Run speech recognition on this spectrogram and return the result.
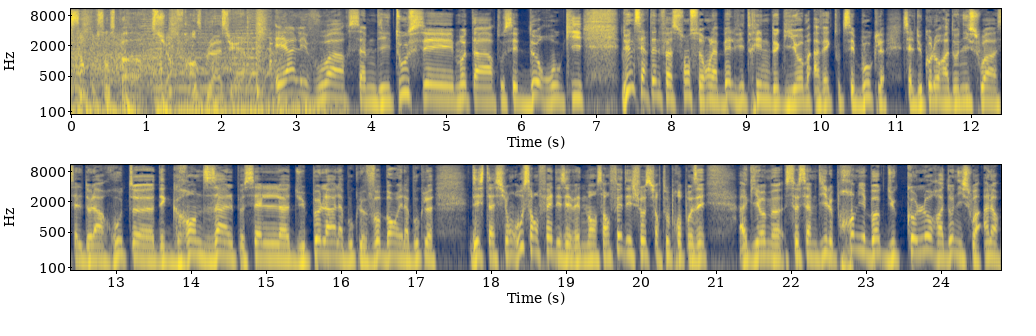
100% sport sur France Bleu Azur. Et allez voir samedi tous ces motards, tous ces deux roues qui, d'une certaine façon, seront la belle vitrine de Guillaume avec toutes ces boucles, celle du Colorado niçois, celle de la route euh, des Grandes Alpes, celle du Pelat, la boucle Vauban et la boucle des stations. Où ça en fait des événements, ça en fait des choses surtout proposées à Guillaume euh, ce samedi, le premier boc du Colorado niçois. Alors,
